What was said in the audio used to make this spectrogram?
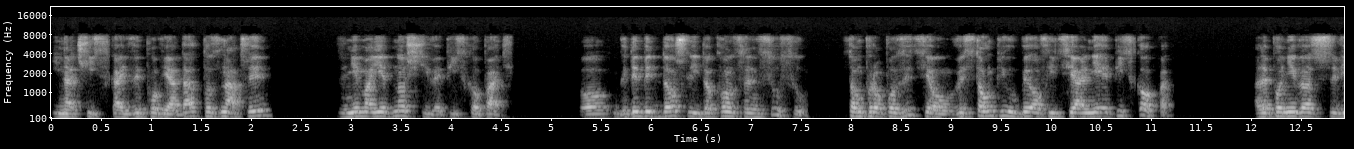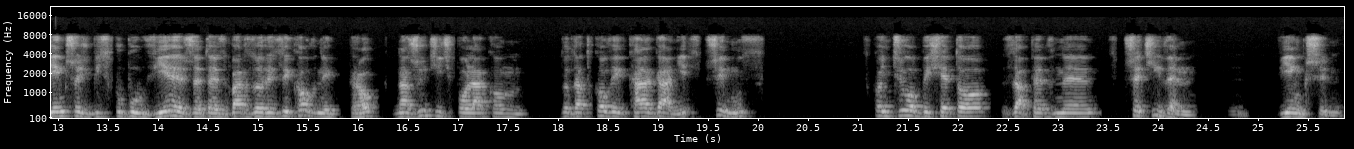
i naciska i wypowiada, to znaczy, że nie ma jedności w episkopacie. Bo gdyby doszli do konsensusu z tą propozycją, wystąpiłby oficjalnie episkopat. Ale ponieważ większość biskupów wie, że to jest bardzo ryzykowny krok, narzucić Polakom dodatkowy kaganiec, przymus, skończyłoby się to zapewne sprzeciwem większym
